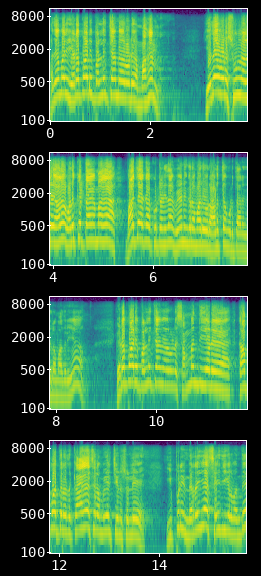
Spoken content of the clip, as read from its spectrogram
அதே மாதிரி எடப்பாடி பழனிசாமி அவருடைய மகன் ஏதோ ஒரு சூழ்நிலையால் வலுக்கட்டாயமாக பாஜக கூட்டணி தான் வேணுங்கிற மாதிரி ஒரு அழுத்தம் கொடுத்தாருங்கிற மாதிரியும் எடப்பாடி பழனிசாமி அவர்களுடைய சம்பந்தியோடைய காப்பாற்றுறதுக்காக சில முயற்சின்னு சொல்லி இப்படி நிறைய செய்திகள் வந்து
